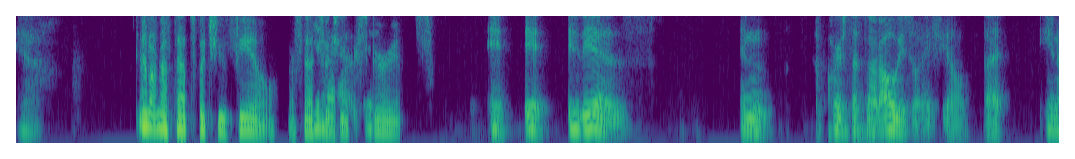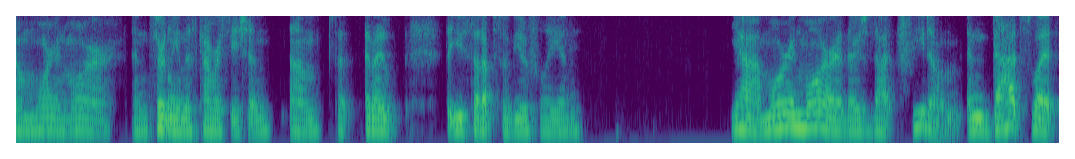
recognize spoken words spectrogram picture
Yeah. I don't know if that's what you feel or if that's yeah, what you experience it, it it it is. And of course that's not always what i feel but you know more and more and certainly in this conversation um, that and I that you set up so beautifully and yeah more and more there's that freedom. And that's what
